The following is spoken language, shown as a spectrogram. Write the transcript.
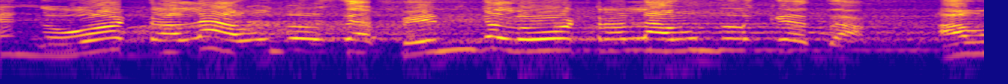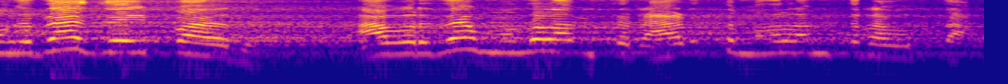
எங்க ஓட்டெல்லாம் அவங்களுக்கு தான் பெண்கள் ஓட்டெல்லாம் அவங்களுக்கே தான் அவங்க தான் ஜெயிப்பாரு. அவர் தான் முதலமைச்சர் அடுத்த முதலமைச்சர் அவர் தான்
